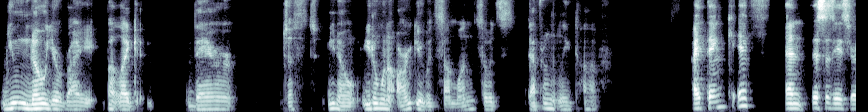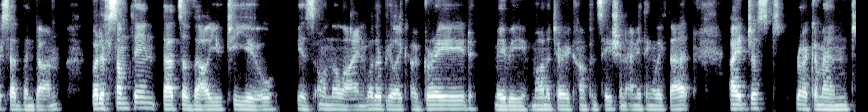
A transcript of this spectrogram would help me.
you know, you're right, but like they're just, you know, you don't want to argue with someone. So it's definitely tough. I think if, and this is easier said than done, but if something that's of value to you is on the line, whether it be like a grade, maybe monetary compensation, anything like that, I just recommend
